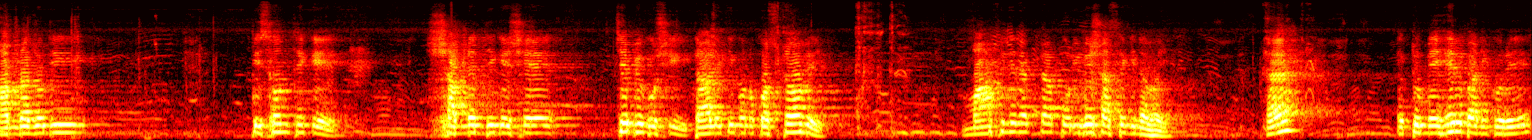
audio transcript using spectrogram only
আমরা যদি পিছন থেকে সামনের দিকে এসে চেপে বসি, তাহলে কি কোনো কষ্ট হবে? মাহফিলের একটা পরিবেশ আছে কিনা ভাই? হ্যাঁ? একটু মেহেরবানি করে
